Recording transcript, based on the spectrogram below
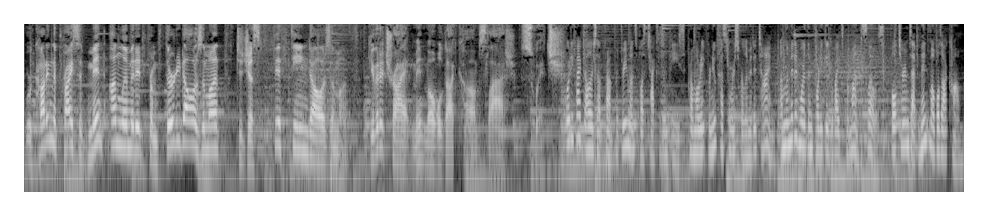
we're cutting the price of Mint Unlimited from $30 a month to just $15 a month. Give it a try at mintmobile.com slash switch. $45 upfront for three months plus taxes and fees. Promo rate for new customers for limited time. Unlimited more than 40 gigabytes per month. Slows. Full terms at mintmobile.com.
